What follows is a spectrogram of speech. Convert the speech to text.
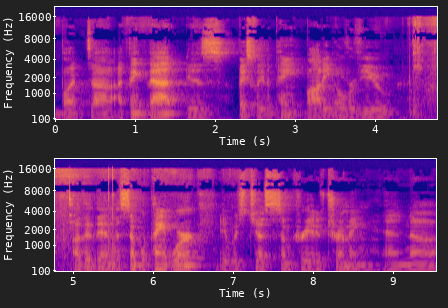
But uh, I think that is basically the paint body overview. Other than the simple paint work, it was just some creative trimming. And uh,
